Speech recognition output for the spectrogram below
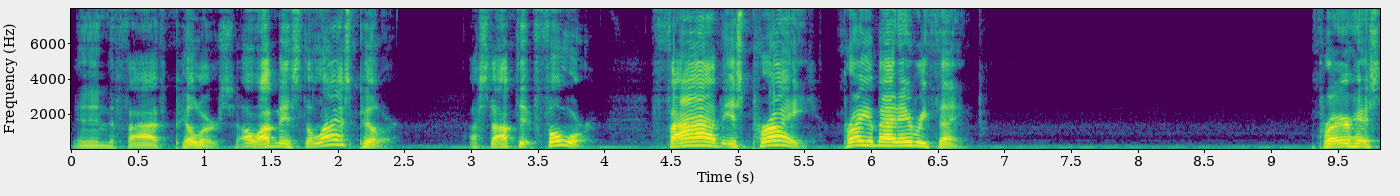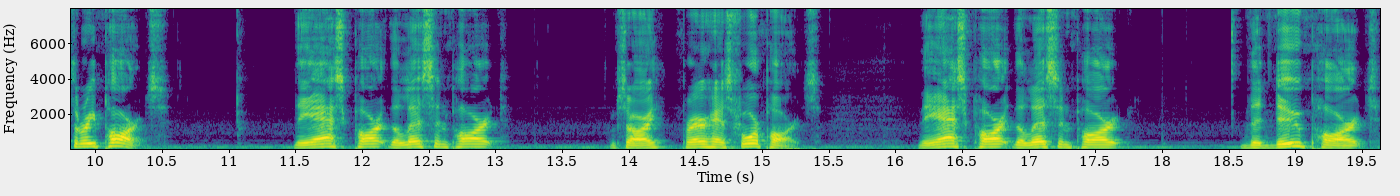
And then the five pillars. Oh, I missed the last pillar. I stopped at four. Five is pray. Pray about everything. Prayer has three parts the ask part, the listen part. I'm sorry, prayer has four parts the ask part, the listen part, the do part,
